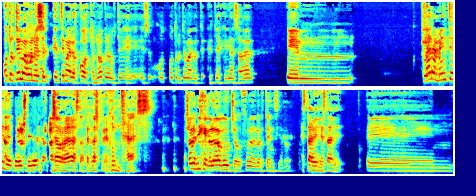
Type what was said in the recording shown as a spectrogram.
otro tema, bueno, es el, tema de los costos, ¿no? Creo que ustedes, es otro tema que, que ustedes querían saber. Em, claramente. vas a ahorrar hasta hacer las preguntas. Yo les dije que hablaba mucho, fue una advertencia, ¿no? Está bien, está bien. Em,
